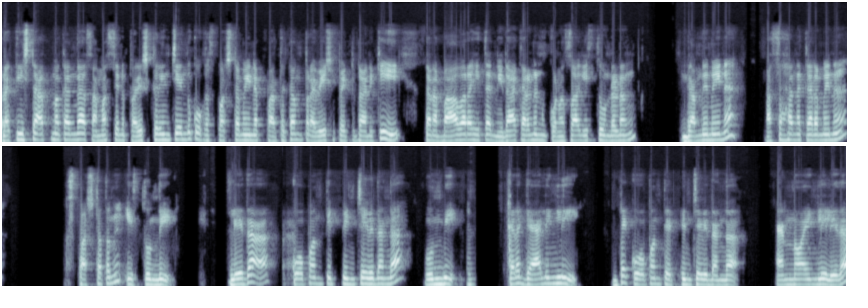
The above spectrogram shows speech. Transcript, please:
ప్రతిష్టాత్మకంగా సమస్యను పరిష్కరించేందుకు ఒక స్పష్టమైన పథకం ప్రవేశపెట్టడానికి తన భావరహిత నిరాకరణను కొనసాగిస్తూ ఉండడం గమ్యమైన అసహనకరమైన స్పష్టతను ఇస్తుంది. లేదా కోపం తిప్పించే విధంగా ఉంది. ఇక్కడ గ్యాలింగ్లీ అంటే కోపం తెప్పించే విధంగా అన్నాయింగ్లీ లేదా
